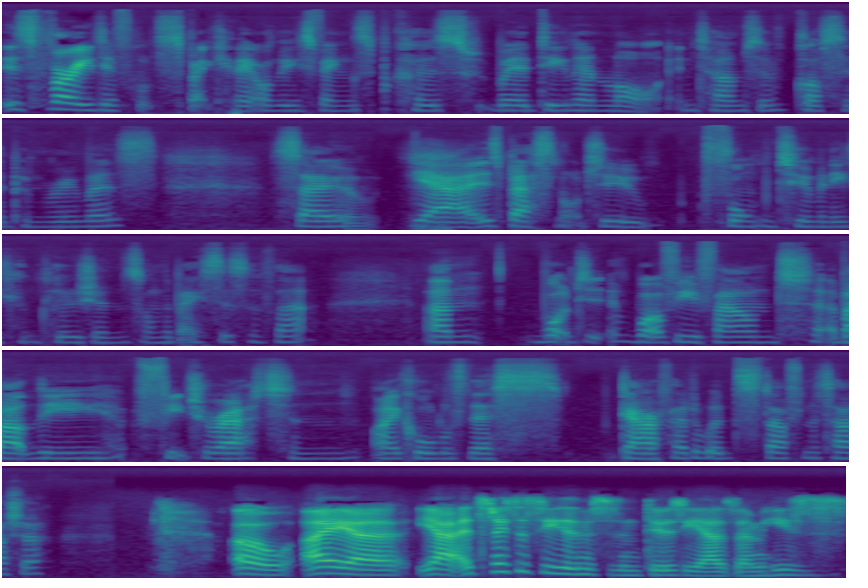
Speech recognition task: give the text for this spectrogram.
it's very difficult to speculate on these things because we're dealing a lot in terms of gossip and rumors. So yeah, it's best not to form too many conclusions on the basis of that. Um, what d what have you found about the featurette and like all of this Gareth Edwards stuff, Natasha? Oh, I uh yeah, it's nice to see his enthusiasm. He's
